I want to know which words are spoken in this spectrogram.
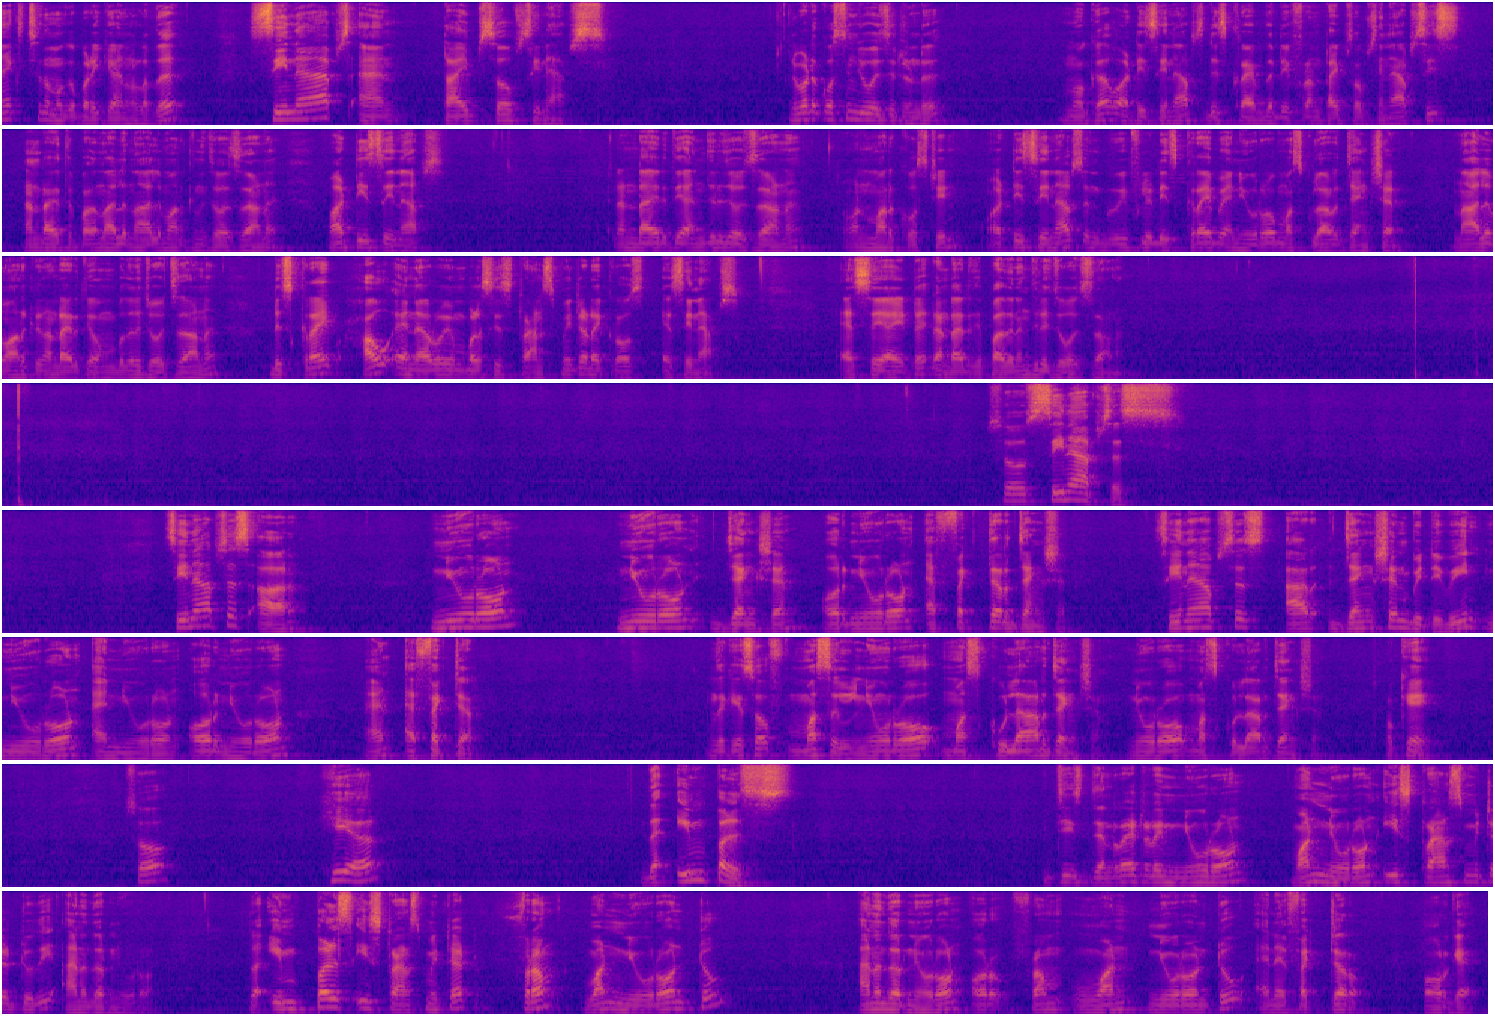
Next നമുക്ക് പഠിക്കാനുള്ളത് synapse and types of synapse ഒരുപാട് ക്വസ്റ്റ്യൻ ചോദിച്ചിട്ടുണ്ട്. നോക്കുക what is synapse describe the different types of synapses രണ്ടായിരത്തി പതിനാല് നാല് മാർക്കിന് ചോദിച്ചതാണ്. വാട്ട് ഈസ് സിനാപ്സ് രണ്ടായിരത്തി അഞ്ചിൽ ചോദിച്ചതാണ്. One mark question what is synapse in briefly describe a neuromuscular junction നാല് മാർക്ക് രണ്ടായിരത്തി ഒമ്പതിൽ ചോദിച്ചതാണ്. Describe how a nerve impulse is transmitted across a synapse S A ആയിട്ട് രണ്ടായിരത്തി പതിനഞ്ചിൽ ചോദിച്ചതാണ്. So synapses. Synapses are neuron neuron junction or neuron effector junction. Synapses are junction between neuron and neuron or neuron and effector. In the case of muscle, neuromuscular junction. Neuromuscular junction. Okay. So here the impulse which is generated in neuron. One neuron is transmitted to the another neuron. The impulse is transmitted from one neuron to another neuron or from one neuron to an effector organ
